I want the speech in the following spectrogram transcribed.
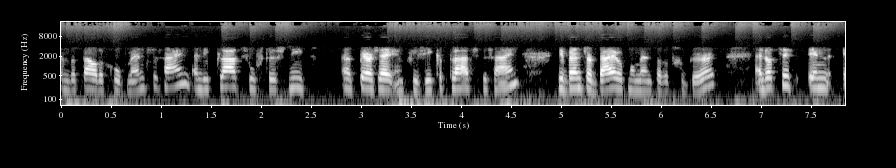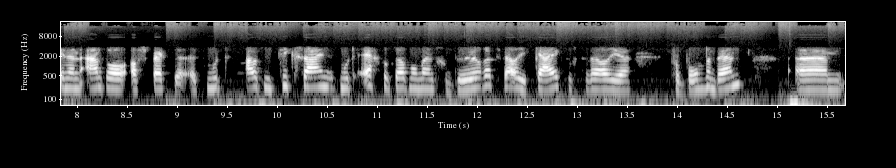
een bepaalde groep mensen zijn. En die plaats hoeft dus niet uh, per se een fysieke plaats te zijn. Je bent erbij op het moment dat het gebeurt. En dat zit in, in een aantal aspecten. Het moet authentiek zijn. Het moet echt op dat moment gebeuren. Terwijl je kijkt of terwijl je verbonden bent. Um,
